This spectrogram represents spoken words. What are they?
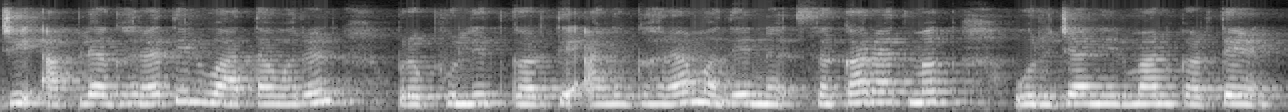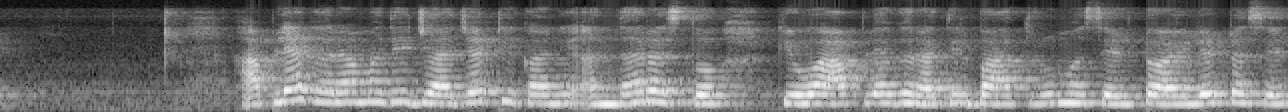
जी आपल्या घरातील वातावरण प्रफुल्लित करते आणि घरामध्ये न सकारात्मक ऊर्जा निर्माण करते. आपल्या घरामध्ये ज्या ज्या ठिकाणी अंधार असतो किंवा आपल्या घरातील बाथरूम असेल टॉयलेट असेल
